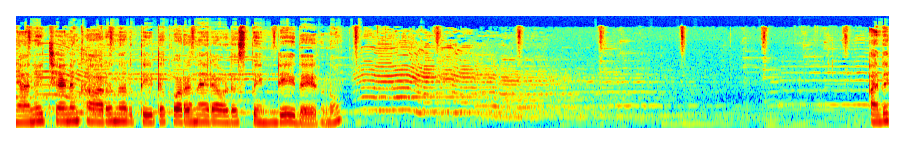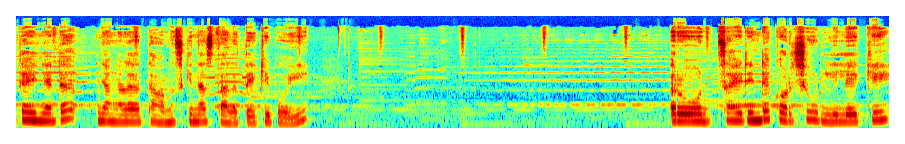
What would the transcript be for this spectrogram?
ഞാൻ വെച്ചാലും കാറ് നിർത്തിയിട്ട് കുറേ നേരം അവിടെ സ്പെൻഡ് ചെയ്തായിരുന്നു. അത് കഴിഞ്ഞിട്ട് ഞങ്ങൾ താമസിക്കുന്ന സ്ഥലത്തേക്ക് പോയി. റോഡ് സൈഡിന്റെ കുറച്ച് ഉള്ളിലേക്ക്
